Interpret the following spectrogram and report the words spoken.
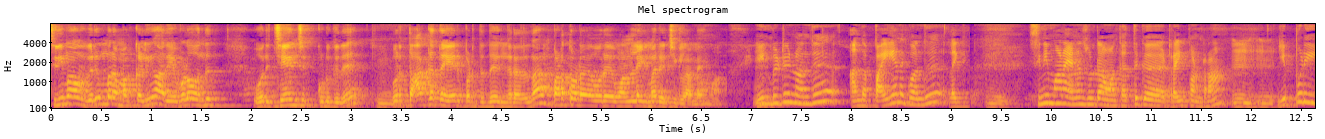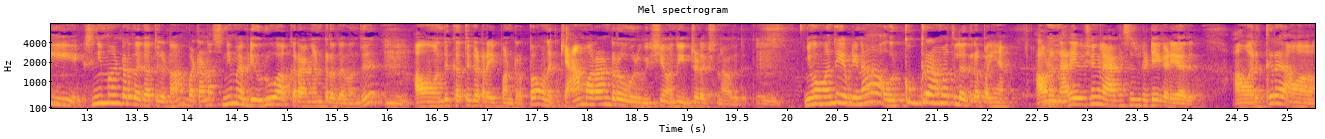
சினிமாவை விரும்புற மக்களையும் அது எவ்வளவு வந்து ஒரு சேஞ்ச் கொடுக்குது ஒரு தாக்கத்தை ஏற்படுத்துதுங்கிறது தான் படத்தோட ஒரு ஒன்லைன் மாதிரி வச்சுக்கலாமே. இன் பிட்வீன் வந்து அந்த பையனுக்கு வந்து லைக் சினிமான என்னன்னு சொல்லிட்டு அவன் கத்துக்க ட்ரை பண்றான். எப்படி சினிமான்றதை கத்துக்கிட்டான் பட் ஆனா சினிமா எப்படி உருவாக்குறாங்கன்றத வந்து அவன் வந்து கத்துக்க ட்ரை பண்றப்ப அவனுக்கு கேமரான்ற ஒரு விஷயம் வந்து இன்ட்ரடக்ஷன் ஆகுது. இவன் வந்து எப்படின்னா ஒரு குக் கிராமத்துல இருக்கிற பையன். அவனுக்கு நிறைய விஷயங்கள் ஆக்சசிபிலிட்டியே கிடையாது. அவன் இருக்கிற அவன்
